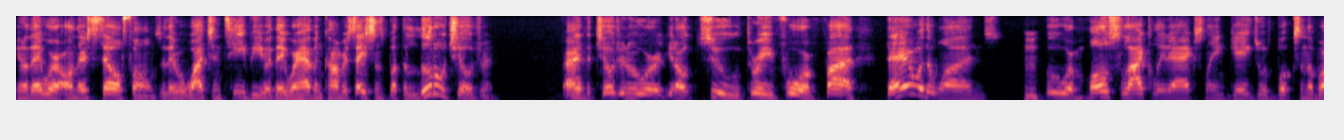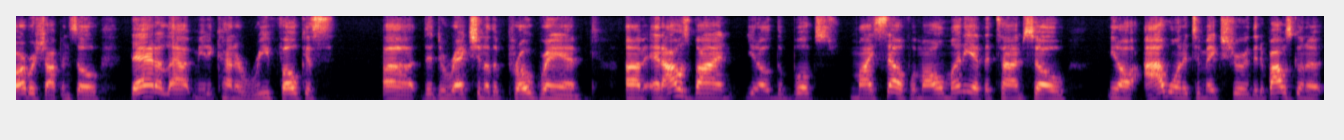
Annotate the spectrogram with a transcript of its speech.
You know, they were on their cell phones or they were watching TV or they were having conversations. But the little children, right, mm. the children who were, you know, two, three, four, five, they were the ones mm. who were most likely to actually engage with books in the barbershop. And so that allowed me to kind of refocus uh, the direction of the program. Um, and I was buying, you know, the books myself with my own money at the time. So you know, I wanted to make sure that if I was going to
